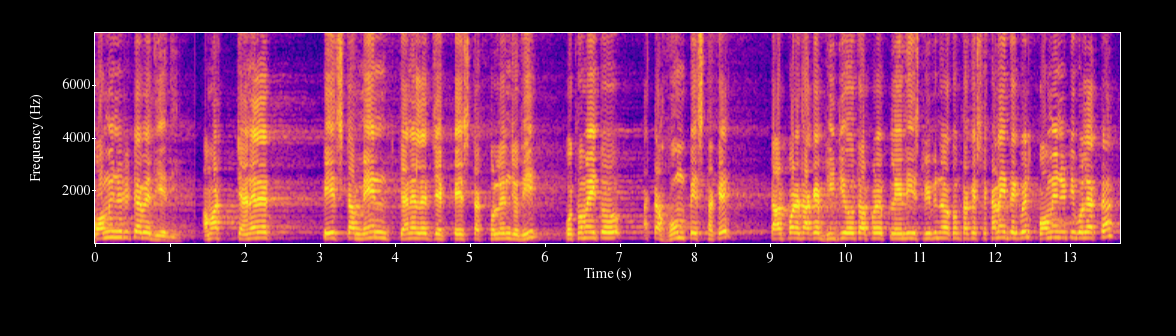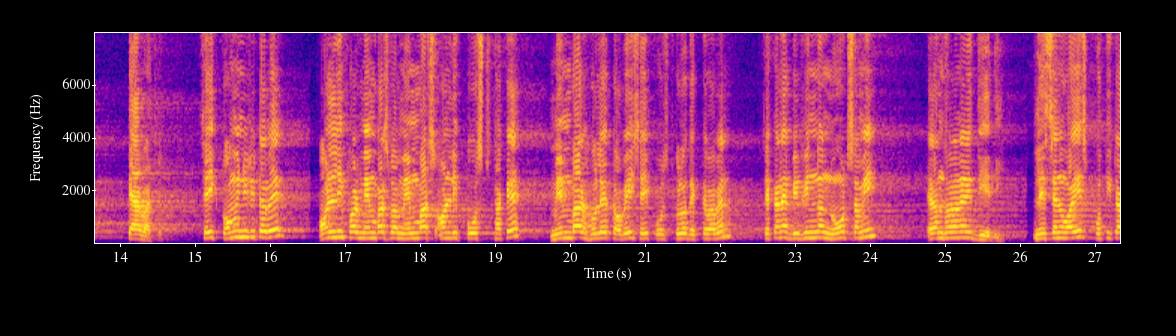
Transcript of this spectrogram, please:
কমিউনিটি ট্যাবে দিয়ে দিই। আমার চ্যানেলের পেজটা মেন চ্যানেলের যে পেজটা খোলেন যদি, প্রথমেই তো একটা হোম পেজ থাকে, তারপরে থাকে ভিডিও তারপরে প্লেলিস্ট বিভিন্ন রকম থাকে, সেখানেই দেখবেন কমিউনিটি বলে একটা ট্যাব আছে। সেই কমিউনিটি ট্যাবে অনলি ফর মেম্বার্স বা মেম্বার্স অনলি পোস্ট থাকে। মেম্বার হলে তবেই সেই পোস্টগুলো দেখতে পাবেন। সেখানে বিভিন্ন নোটস আমি এরম ধরনেরই দিয়ে দিই। লেসেন ওয়াইজ প্রতিটা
